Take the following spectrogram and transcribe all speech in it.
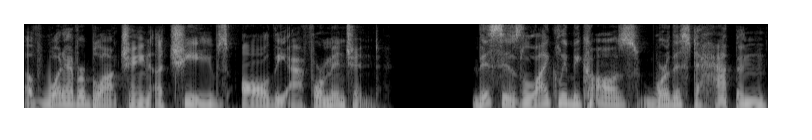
of whatever blockchain achieves all the aforementioned. This is likely because, were this to happen,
